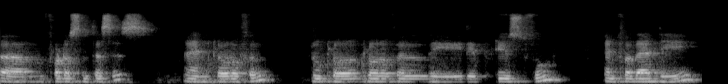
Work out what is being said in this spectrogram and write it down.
um, photosynthesis and chlorophyll. Through chlor chlorophyll, they, they produce food, and for that, they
